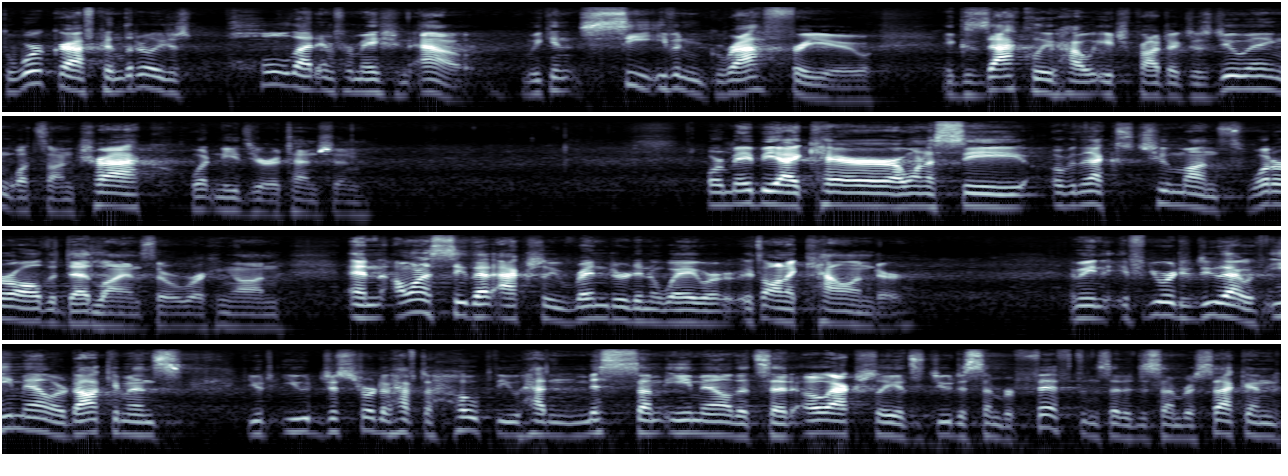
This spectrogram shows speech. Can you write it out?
The work graph can literally just pull that information out. We can see, even graph for you, exactly how each project is doing, what's on track, what needs your attention. Or maybe I care, I want to see over the next two months, what are all the deadlines that we're working on? And I want to see that actually rendered in a way where it's on a calendar. I mean, if you were to do that with email or documents, you'd, you'd, just sort of have to hope that you hadn't missed some email that said, oh, actually, it's due December 5th instead of December 2nd.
